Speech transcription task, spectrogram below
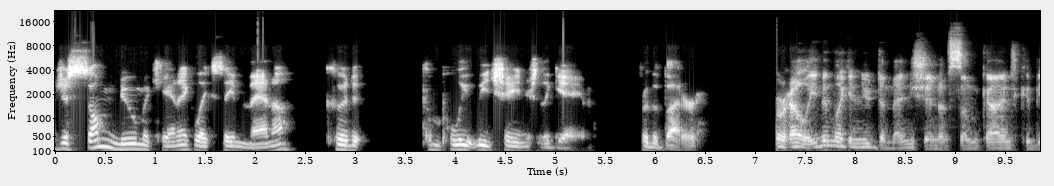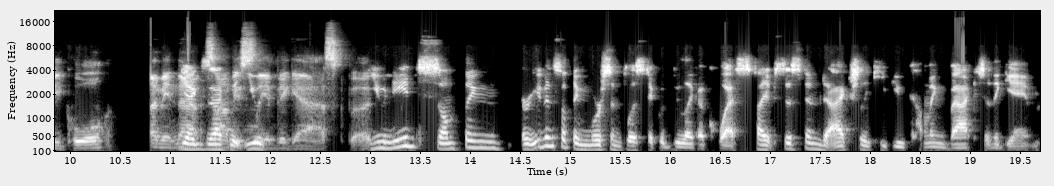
just some new mechanic like say mana could completely change the game for the better. or hell, even like a new dimension of some kind could be cool. I mean, that's Yeah, exactly. obviously You- a big ask, but You need something or even something more simplistic would be like a quest type system to actually keep you coming back to the game.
